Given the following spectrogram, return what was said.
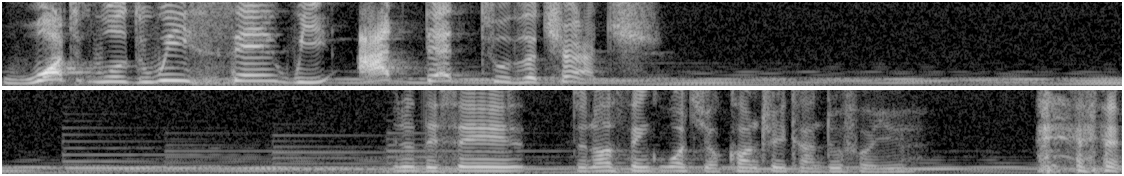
What would we say we added to the church? You know, they say, do not think what your country can do for you.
